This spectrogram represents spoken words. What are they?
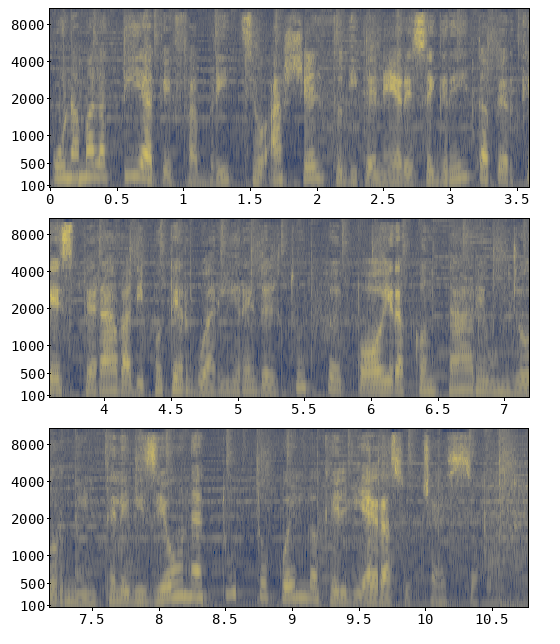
Una malattia che Fabrizio ha scelto di tenere segreta perché sperava di poter guarire del tutto e poi raccontare un giorno in televisione tutto quello che gli era successo.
